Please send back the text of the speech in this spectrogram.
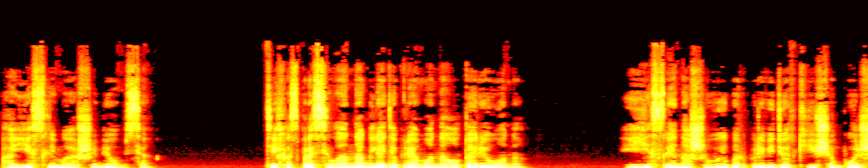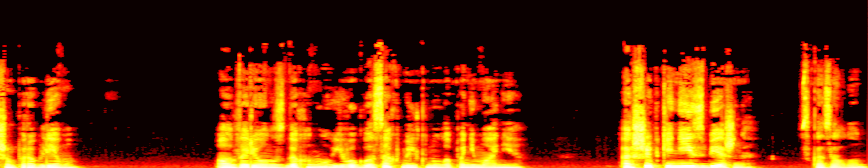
«А если мы ошибемся?» Тихо спросила она, глядя прямо на Алтариона. «И если наш выбор приведет к еще большим проблемам?» Алтарион вздохнул, в его глазах мелькнуло понимание. «Ошибки неизбежны», — сказал он,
